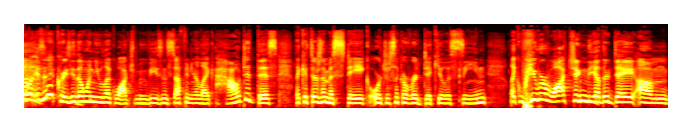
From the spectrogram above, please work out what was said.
So isn't it crazy though when you like watch movies and stuff and you're like, how did this like if there's a mistake or just like a ridiculous scene? Like we were watching the other day um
